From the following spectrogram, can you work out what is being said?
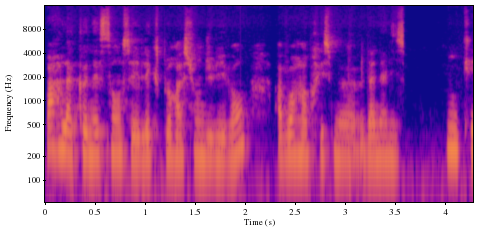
par la connaissance et l'exploration du vivant, avoir un prisme d'analyse. Ok,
